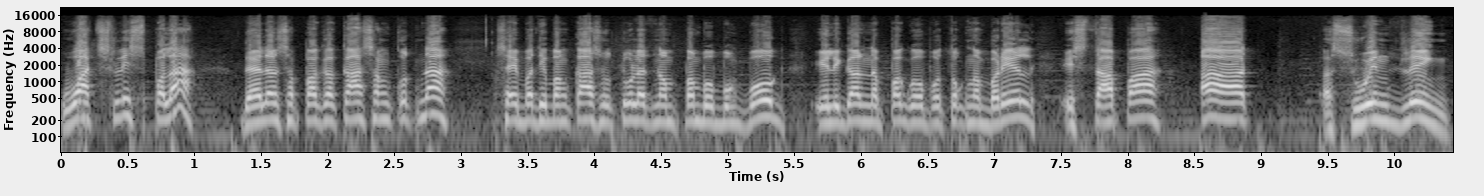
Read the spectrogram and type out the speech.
watchlist pala dahil sa pagkakasangkot na sa iba't ibang kaso tulad ng pambubugbog, illegal na pagpuputok ng baril, estapa at uh, swindling.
